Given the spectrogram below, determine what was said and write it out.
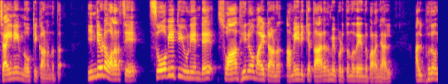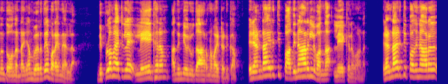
ചൈനയും നോക്കിക്കാണുന്നത് ഇന്ത്യയുടെ വളർച്ചയെ സോവിയറ്റ് യൂണിയന്റെ സ്വാധീനവുമായിട്ടാണ് അമേരിക്ക താരതമ്യപ്പെടുത്തുന്നത് എന്ന് പറഞ്ഞാൽ അത്ഭുതമൊന്നും തോന്നണ്ട. ഞാൻ വെറുതെ പറയുന്നതല്ല. ഡിപ്ലോമാറ്റിലെ ലേഖനം അതിന്റെ ഒരു ഉദാഹരണമായിട്ട് എടുക്കാം. രണ്ടായിരത്തി പതിനാറിൽ വന്ന ലേഖനമാണ്. രണ്ടായിരത്തി പതിനാറ്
